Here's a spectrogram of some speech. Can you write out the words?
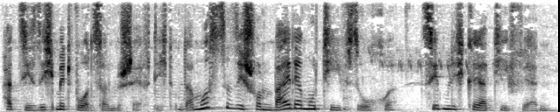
hat sie sich mit Wurzeln beschäftigt. Und da musste sie schon bei der Motivsuche ziemlich kreativ werden.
